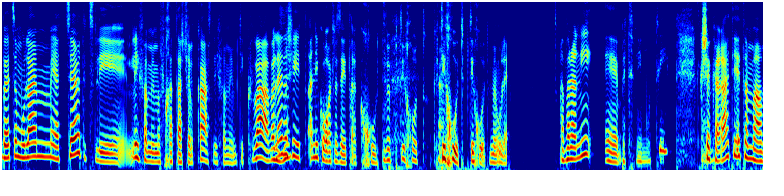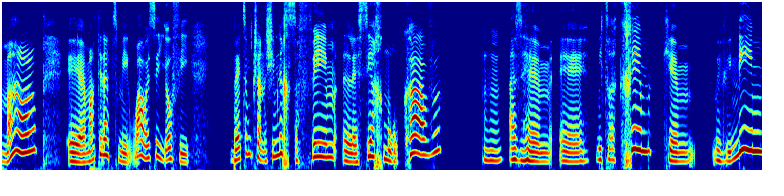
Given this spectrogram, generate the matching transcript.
בעצם אולי מייצרת אצלי לפעמים הפחתה של כעס, לפעמים תקווה, אבל איזושהי, אני קוראת לזה התרככות. ופתיחות. כן. פתיחות, פתיחות, מעולה. אבל אני, אה, בתמימותי, כשקראתי את המאמר, אה, אמרתי לעצמי, וואו, איזה יופי. בעצם כשאנשים נחשפים לשיח מורכב, מהמם. אז הם אה, מתרככים, כי הם מבינים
